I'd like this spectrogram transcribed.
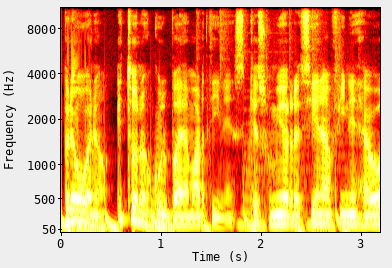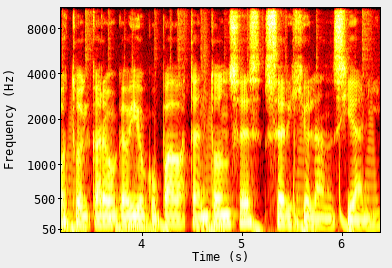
Pero bueno, esto no es culpa de Martínez, que asumió recién a fines de agosto el cargo que había ocupado hasta entonces Sergio Lanciani.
